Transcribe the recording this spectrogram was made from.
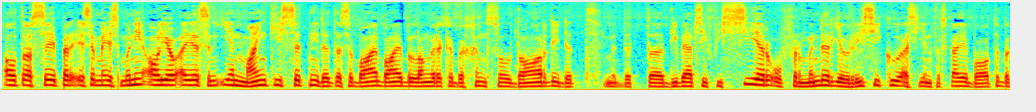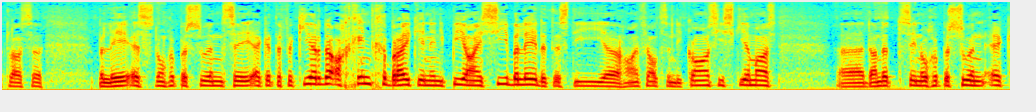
Alta sê per SMS moenie al jou eiers in een mandjie sit nie. Dit is 'n baie baie belangrike beginsel daardie dit met dit uh, diversifiseer of verminder jou risiko as jy in verskeie batebeklasse belê is nog 'n persoon sê ek het 'n verkeerde agent gebruik en in die PIC belê. Dit is die uh, Highveld syndikasie skemas uh, dan dit sê nog 'n persoon ek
